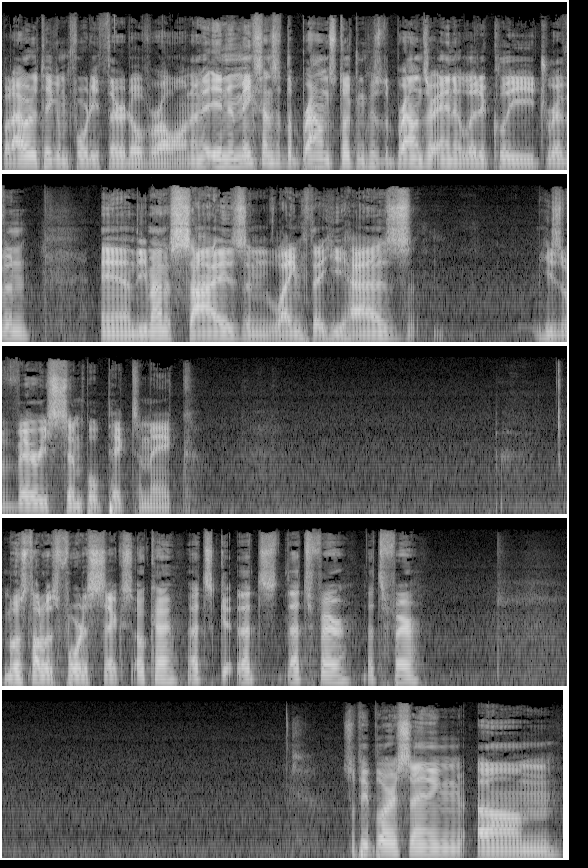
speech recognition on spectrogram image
But I would have taken 43rd overall. And it, and it makes sense that the Browns took him because the Browns are analytically driven. And the amount of size and length that he has, he's a very simple pick to make. Most thought it was four to six. Okay, that's good. That's that's fair. That's fair. So people are saying, um,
